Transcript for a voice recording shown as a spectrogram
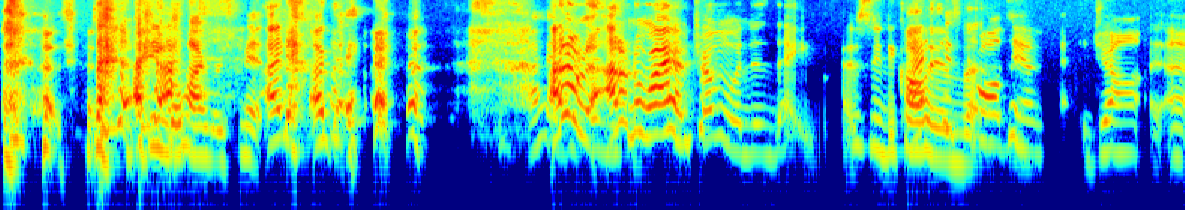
Jingleheimer Schmidt. Okay. I don't know. I don't know why I have trouble with his name. I just need to call I him. just but- called him John. Uh,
